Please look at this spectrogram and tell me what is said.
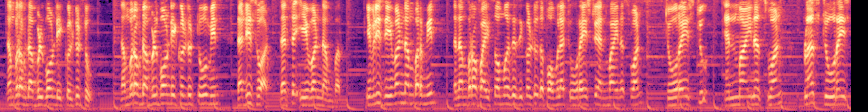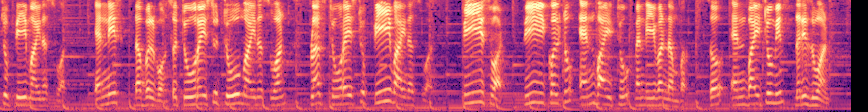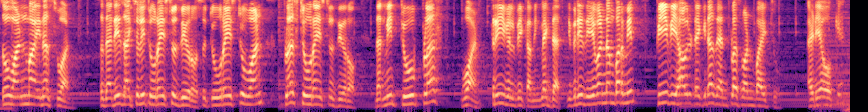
Number of double bond equal to 2. Number of double bond equal to 2 means that is what? That's a even number. If it is even number means the number of isomers is equal to the formula 2 raised to n minus 1, 2 raised to n minus 1 plus 2 raised to p minus 1. n is double bond. So 2 raised to 2 minus 1 plus 2 raised to p minus 1. p is what? P equal to n by 2 when even number. So n by 2 means that is 1. So 1 minus 1. So that is actually 2 raised to 0. So 2 raised to 1 plus 2 raised to 0. That means 2 plus 1. 3 will be coming like that. If it is even number means p we have to take it as n plus 1 by 2. Idea okay?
